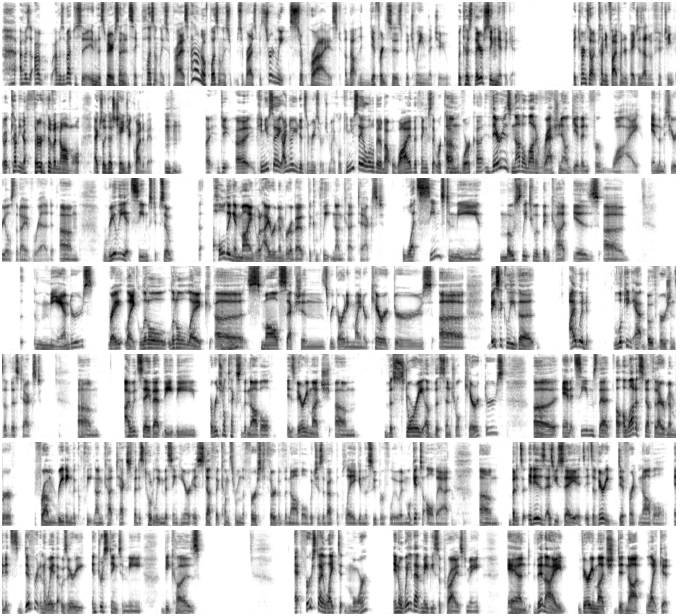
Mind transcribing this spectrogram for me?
I was I, I was about to say in this very sentence say pleasantly surprised. I don't know if pleasantly sur- surprised, but certainly surprised about the differences between the two because they're significant. It turns out cutting 500 pages out of a 15, uh, cutting a third of a novel actually does change it quite a bit. hmm Uh, do, uh, can you say? I know you did some research, Michael. Can you say a little bit about why the things that were cut Um, were cut? There is not a lot of rationale given for why in the materials that I have read. Um, really, it seems to. So, uh, holding in mind what I remember about the complete and uncut text, what seems to me mostly to have been cut is uh, meanders right like little little like uh small sections regarding minor characters uh basically the i would looking at both versions of this text um i would say that the the original text of the novel is very much um the story of the central characters uh and it seems that a, a lot of stuff that i remember from reading the complete and uncut text that is totally missing here is stuff that comes from the first third of the novel, which is about the plague and the superflu, and we'll get to all that. Um, but it's it is, as you say, it's it's a very different novel, and it's different in a way that was very interesting to me because at first I liked it more. In a way that maybe surprised me, and then I very much did not like it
